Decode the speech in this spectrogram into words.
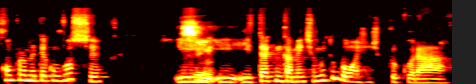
comprometer com você. E, e, e, tecnicamente é muito bom a gente procurar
